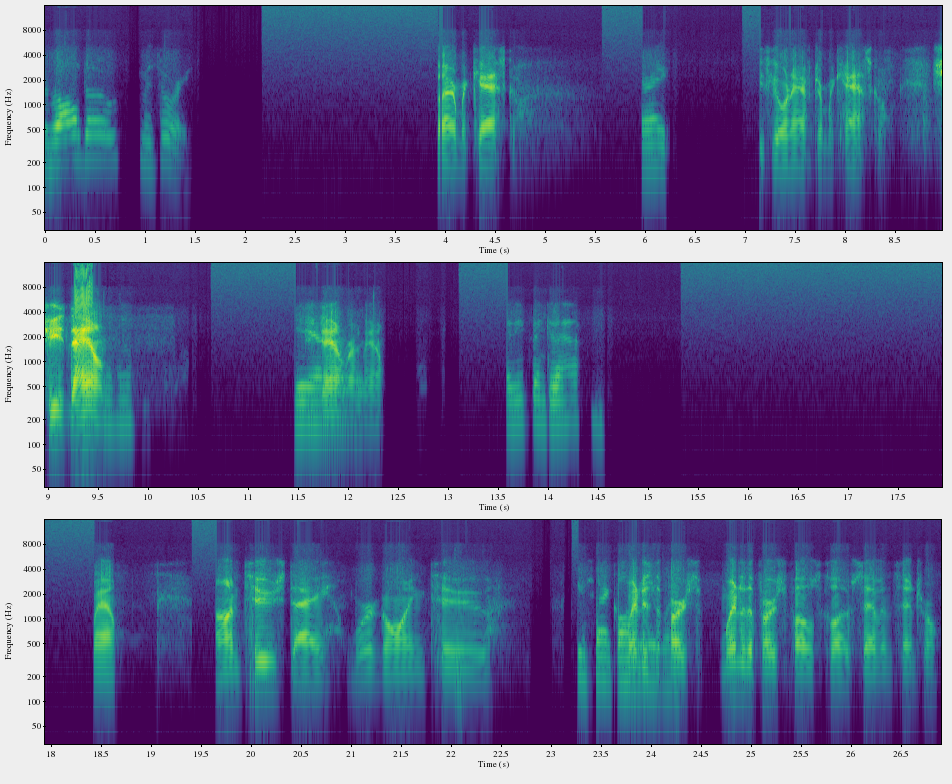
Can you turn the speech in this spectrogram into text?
Girardeau, Missouri. Claire McCaskill. All right. He's going after McCaskill. She's down. Mm-hmm. She's Yeah, down right now. anything can happen. Well, on Tuesday we're going to. He's not going When does the anywhere. first? When do the first polls close? Seven central.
